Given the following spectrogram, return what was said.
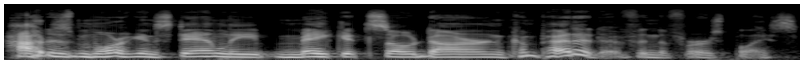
how does Morgan Stanley make it so darn competitive in the first place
